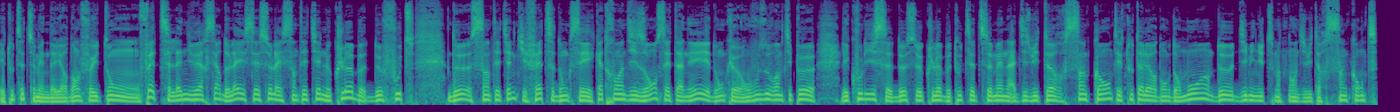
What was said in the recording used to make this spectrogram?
Et toute cette semaine d'ailleurs dans le feuilleton, on fête l'anniversaire de l'ASSE, la Saint-Etienne, le club de foot de Saint-Etienne qui fête donc ses 90 ans cette année. Et donc on vous ouvre un petit peu les coulisses de ce club toute cette semaine à 18h50 et tout à l'heure donc dans moins de 10 minutes maintenant 18h50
